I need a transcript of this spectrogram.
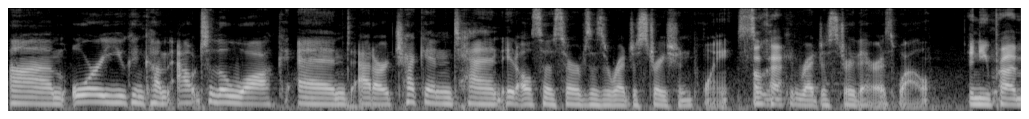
Um, or you can come out to the walk, and at our check in tent, it also serves as a registration point. So okay. you can register there as well and you probably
